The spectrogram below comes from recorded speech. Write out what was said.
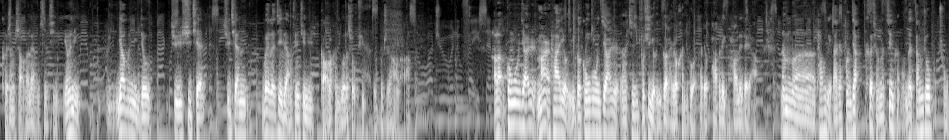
课程少了两个星期，因为你，要不你就去续签，续签为了这两个星期你搞了很多的手续，就不知道了啊。好了，公共假日，马耳他有一个公共假日，呃，其实不是有一个了，有很多，它叫 public holiday 啊。那么他会给大家放假，课程呢尽可能在当周补充，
